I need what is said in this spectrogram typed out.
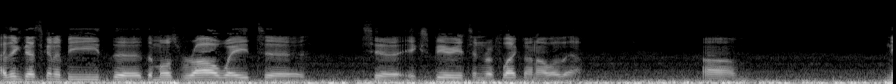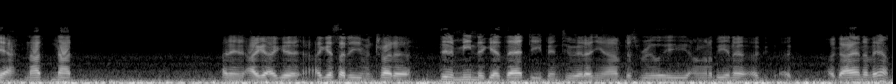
I think that's going to be the the most raw way to to experience and reflect on all of that. Um yeah not not I didn't. I, I, I guess I didn't even try to. Didn't mean to get that deep into it. You know, I'm just really. I'm gonna be in a, a, a guy in a van,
